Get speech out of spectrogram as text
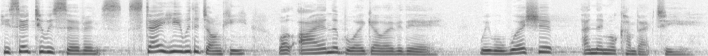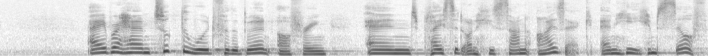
He said to his servants, Stay here with the donkey while I and the boy go over there. We will worship and then we'll come back to you. Abraham took the wood for the burnt offering and placed it on his son Isaac, and he himself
